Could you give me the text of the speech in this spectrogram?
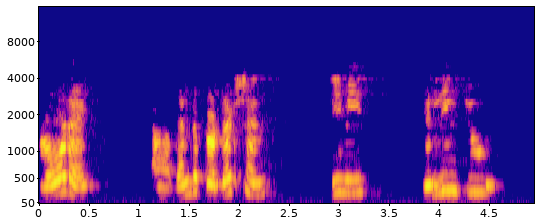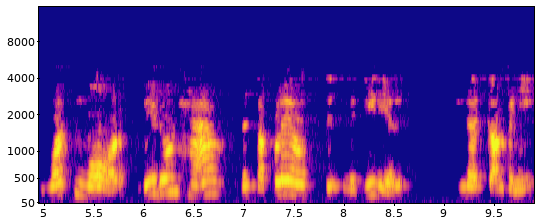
product, uh, when the production team is willing to work more, they don't have the supply of this material in that company,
